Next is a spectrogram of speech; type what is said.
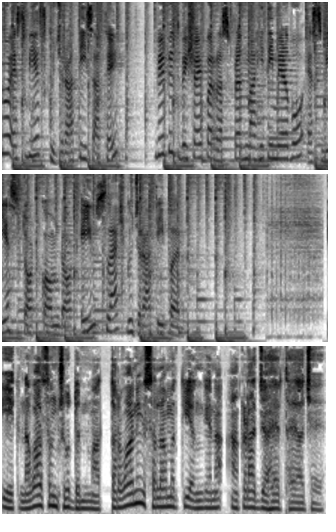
છો SBS ગુજરાતી સાથે. વિવિધ વિષય પર રસપ્રદ માહિતી મેળવો sbs.com.au/gujarati પર. એક નવા સંશોધનમાં તરવાની સલામતી અંગેના આંકડા જાહેર થયા છે,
